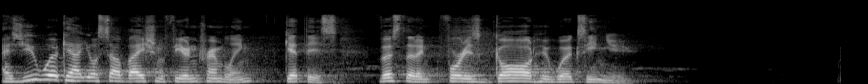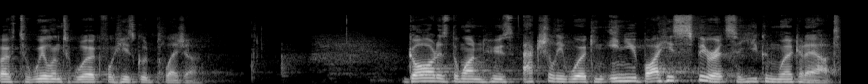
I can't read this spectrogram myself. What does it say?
As you work out your salvation with fear and trembling, get this. Verse 13. For it is God who works in you both to will and to work for his good pleasure. God is the one who's actually working in you by his Spirit so you can work it out.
